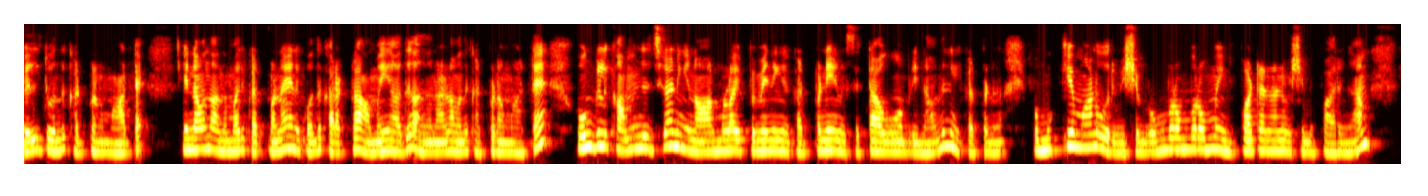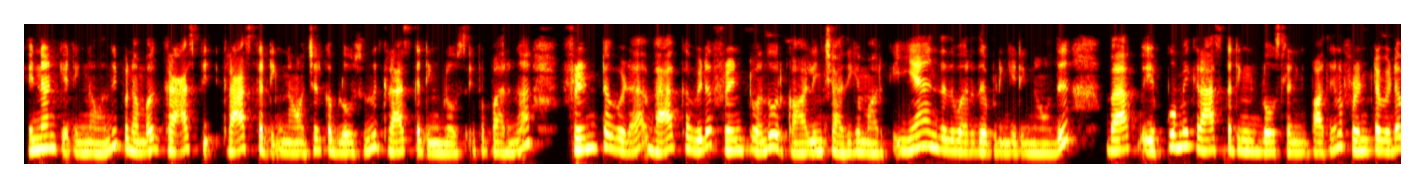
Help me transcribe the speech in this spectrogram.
பெல்ட் வந்து கட் பண்ண மாட்டேன். ஏன்னா வந்து அந்த மாதிரி கட் பண்ணால் எனக்கு வந்து கரெக்டாக அமையாது. அதனால் வந்து கட் பண்ண மாட்டேன். உங்களுக்கு அமைஞ்சிச்சுன்னா நீங்கள் நார்மலாக எப்போவுமே நீங்கள் கட் பண்ணி எனக்கு செட் ஆகும் அப்படின்னா வந்து நீங்கள் கட் பண்ணுங்கள் இப்போ முக்கியமான ஒரு விஷயம் ரொம்ப ரொம்ப ரொம்ப இம்பார்ட்டண்டான விஷயம் பாருங்கள் என்னன்னு கேட்டிங்கன்னா வந்து இப்போ நம்ம கிராஸ் கிராஸ் கட்டிங் நான் வச்சுருக்க ப்ளவுஸ் வந்து கிராஸ் கட்டிங் ப்ளவுஸ் இப்போ பாருங்கள் ஃப்ரண்ட்டை விட பேக்கை விட ஃப்ரண்ட் வந்து ஒரு கால் இன்ச் அதிகமாக இருக்குது ஏன் இந்த இது வருது அப்படின்னு கேட்டிங்கன்னா வந்து பேக் எப்போவுமே கிராஸ் கட்டிங் ப்ளவுஸில் நீங்கள் பார்த்தீங்கன்னா ஃப்ரண்ட்டை விட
